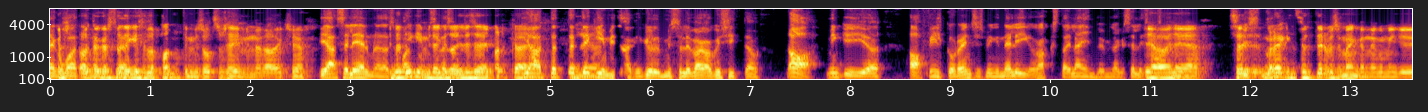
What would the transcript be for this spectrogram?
Nagu oota, kas ta tegi selle pantimisotsuse eelmine nädal, eks ju? ja see oli eelmine nädal. ta tegi midagi lolli seekord ka. ja ta, ta tegi midagi küll, mis oli väga küsitav ah,. mingi ah,, field goal range'is mingi neli ja kaks ta ei läinud või midagi sellist. ja oli jah, see ma räägin, see terve see mäng on nagu mingi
